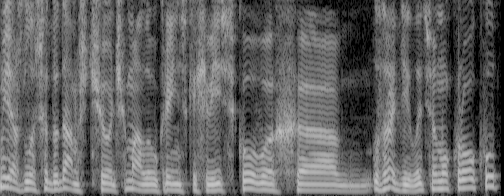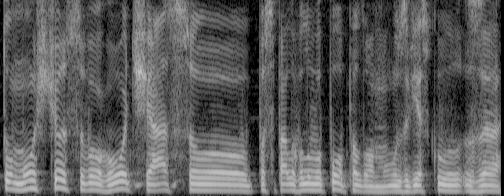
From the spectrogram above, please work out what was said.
Ну я ж лише додам, що чимало українських військових е, зраділи цьому кроку, тому що свого часу посипали голову попелом у зв'язку з.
